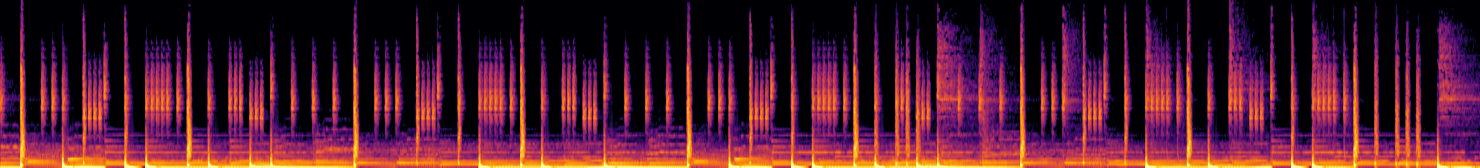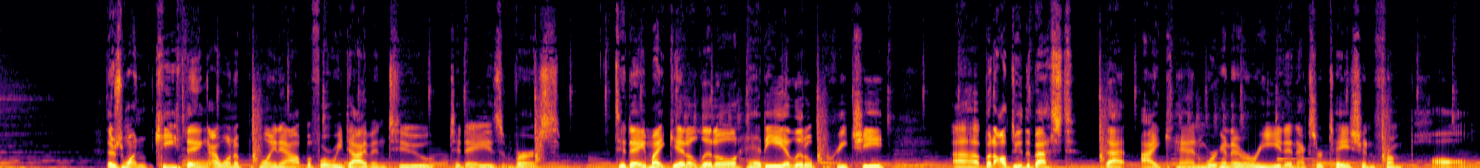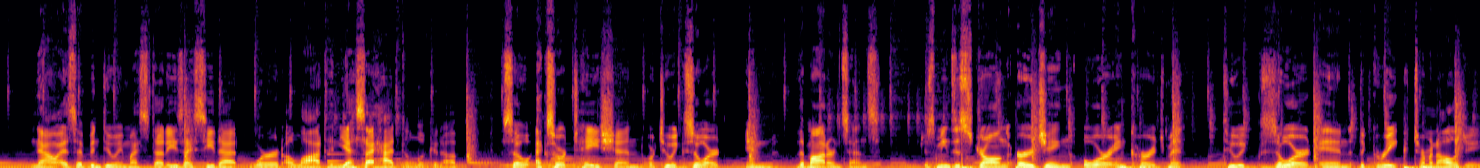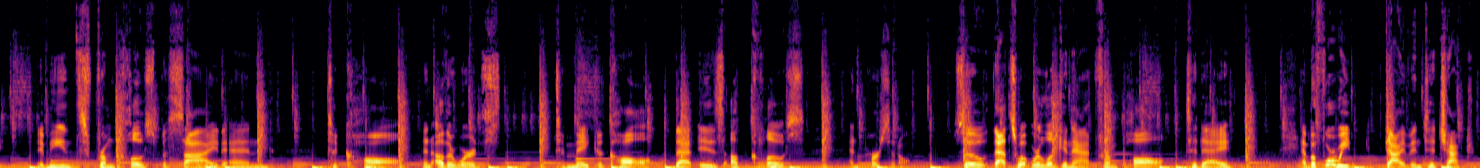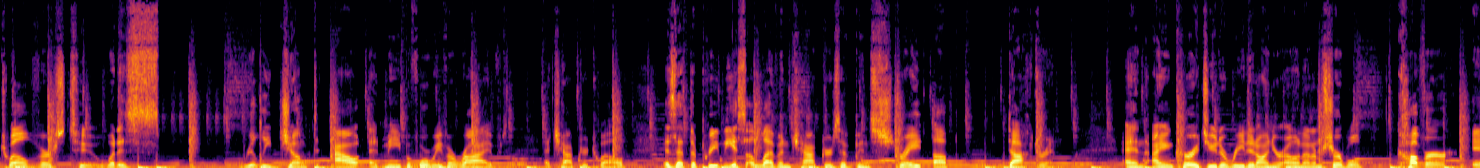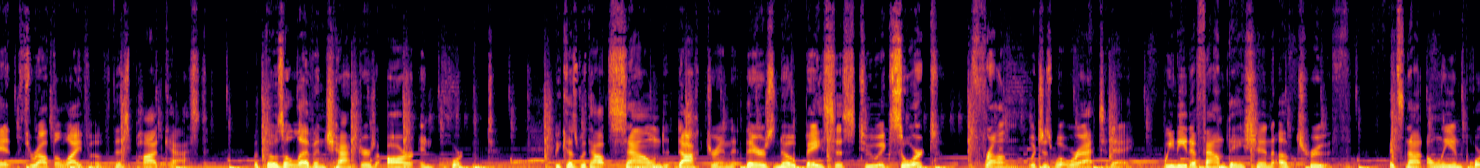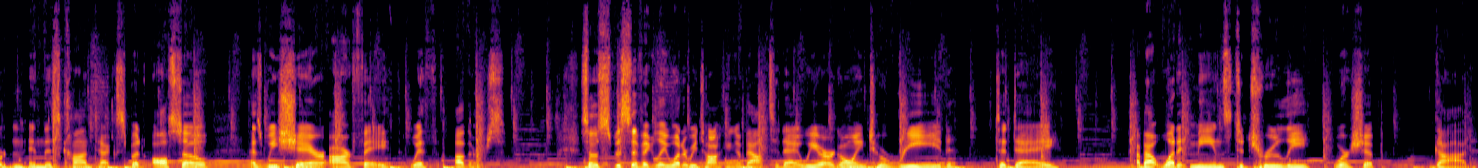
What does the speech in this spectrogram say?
There's one key thing I want to point out before we dive into today's verse. Today might get a little heady, a little preachy, uh, but I'll do the best that I can. We're going to read an exhortation from Paul. Now, as I've been doing my studies, I see that word a lot, and yes, I had to look it up. So, exhortation, or to exhort in the modern sense, just means a strong urging or encouragement. To exhort in the Greek terminology it means from close beside and to call. In other words, to make a call that is up close and personal. So that's what we're looking at from Paul today. And before we dive into chapter 12, verse 2, what has really jumped out at me before we've arrived at chapter 12 is that the previous 11 chapters have been straight up doctrine. And I encourage you to read it on your own, and I'm sure we'll cover it throughout the life of this podcast. But those 11 chapters are important because without sound doctrine, there's no basis to exhort from, which is what we're at today. We need a foundation of truth. It's not only important in this context, but also as we share our faith with others. So, specifically, what are we talking about today? We are going to read today about what it means to truly worship God.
